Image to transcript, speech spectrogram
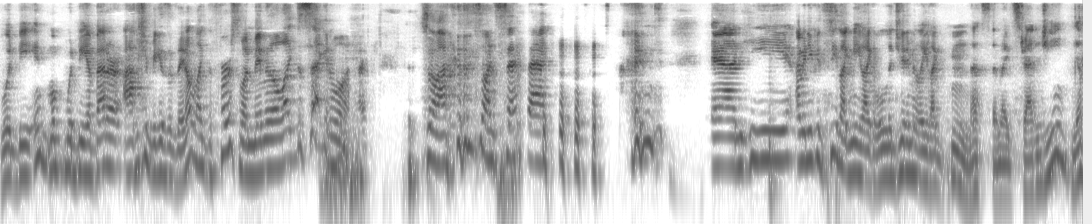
would be in, would be a better option because if they don't like the first one, maybe they'll like the second one. So I so I sent that, and, and he, I mean, you can see like me like legitimately like, hmm, that's the right strategy. Yep.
